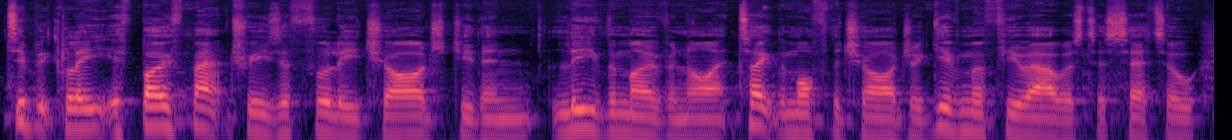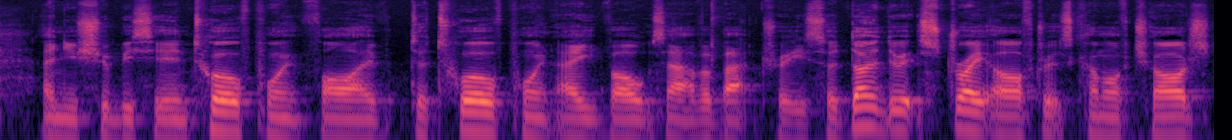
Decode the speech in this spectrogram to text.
typically, if both batteries are fully charged, you then leave them overnight, take them off the charger, give them a few hours to settle, and you should be seeing 12.5 to 12.8 volts out of a battery. So don't do it straight after it's come off charged.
